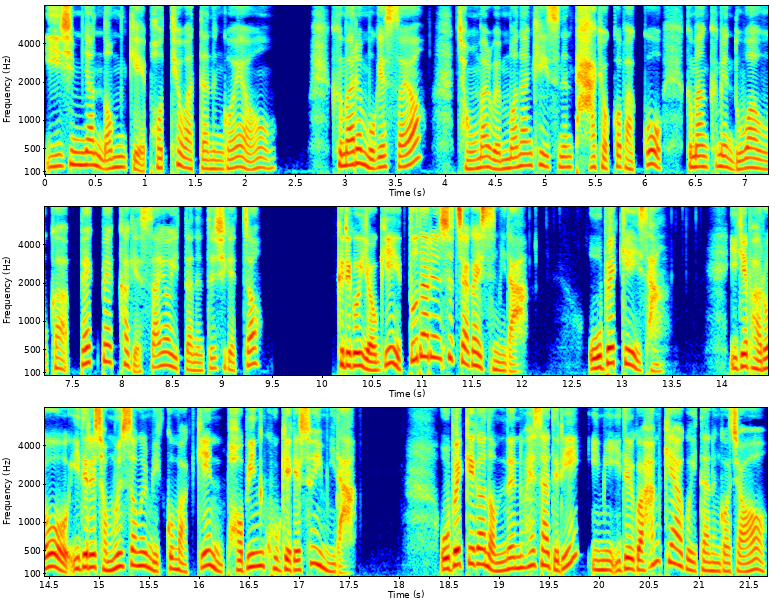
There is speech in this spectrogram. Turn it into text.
20년 넘게 버텨왔다는 거예요. 그 말은 뭐겠어요? 정말 웬만한 케이스는 다 겪어봤고 그만큼의 노하우가 빽빽하게 쌓여 있다는 뜻이겠죠? 그리고 여기 또 다른 숫자가 있습니다. 500개 이상. 이게 바로 이들의 전문성을 믿고 맡긴 법인 고객의 수입니다. 500개가 넘는 회사들이 이미 이들과 함께하고 있다는 거죠.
